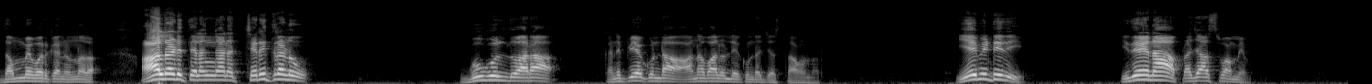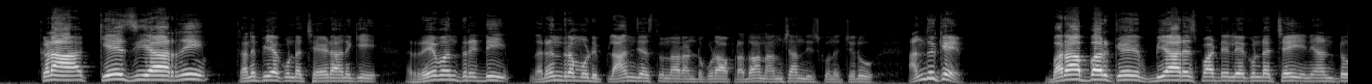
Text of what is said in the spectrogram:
దమ్ము ఎవరికైనా ఉన్నదా? ఆల్రెడీ తెలంగాణ చరిత్రను గూగుల్ ద్వారా కనిపించకుండా ఆనవాళ్ళు లేకుండా చేస్తూ ఉన్నారు. ఏమిటిది? ఇదేనా ప్రజాస్వామ్యం? ఇక్కడ కేసీఆర్ని కనిపించకుండా చేయడానికి రేవంత్ రెడ్డి నరేంద్ర మోడీ ప్లాన్ చేస్తున్నారంటూ కూడా ప్రధాన అంశాన్ని తీసుకొని వచ్చారు. అందుకే బరాబర్ కే బీఆర్ఎస్ పార్టీ లేకుండా చేయని అంటూ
